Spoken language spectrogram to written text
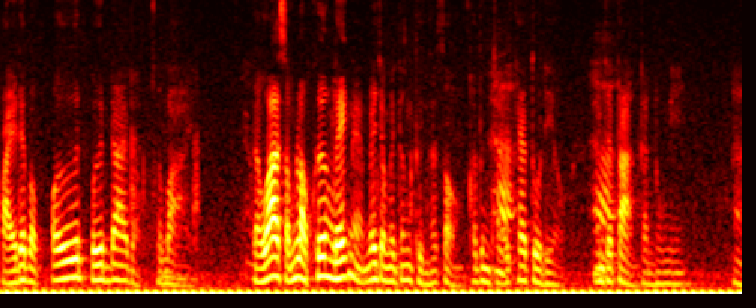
ไปได้แบบปื๊ดปื๊ดได้แบบสบาย แต่ว่าสำหรับเครื่องเล็กเนี่ยไม่จำเป็นต้องถึงแค่สองเขาถึงใช้ค่ะแค่ตัวเดียว มันค่ะจะต่างกันตรงนี้อะ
